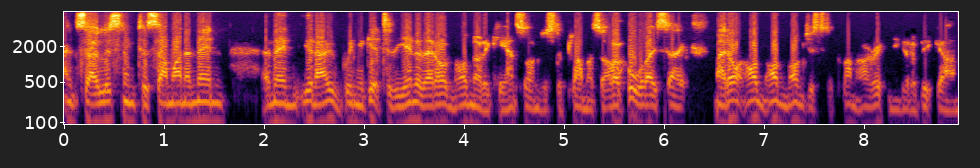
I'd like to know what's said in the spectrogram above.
And so listening to someone and then and then you know when you get to the end of that, I'm, I'm not a counsellor, I'm just a plumber. So I always say, mate, I'm, I'm, I'm just a plumber. I reckon you've got a bit going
